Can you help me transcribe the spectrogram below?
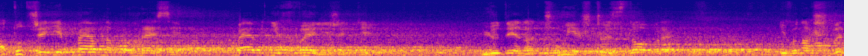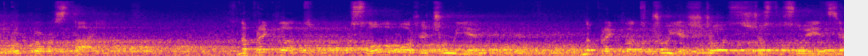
а тут вже є певна прогресія, певні хвилі житті. Людина чує щось добре і вона швидко проростає. Наприклад, Слово Боже чує, наприклад, чує щось, що стосується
